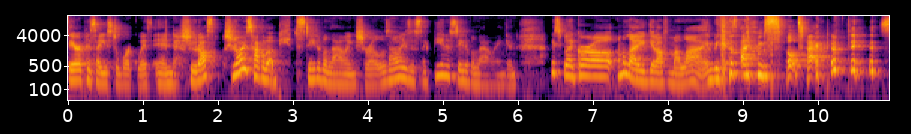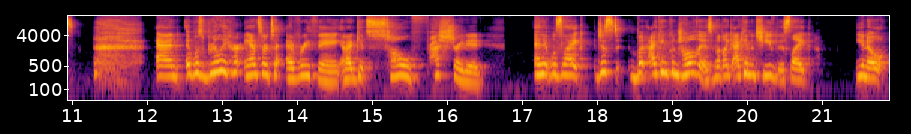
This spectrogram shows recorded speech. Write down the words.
therapist I used to work with, and she would also she'd always talk about being in a state of allowing. Cheryl it was always just like be in a state of allowing, and I used to be like, "Girl, I'm gonna allow you to get off of my line because I am so tired of this." And it was really her answer to everything, and I'd get so frustrated and it was like just but i can control this but like i can achieve this like you know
